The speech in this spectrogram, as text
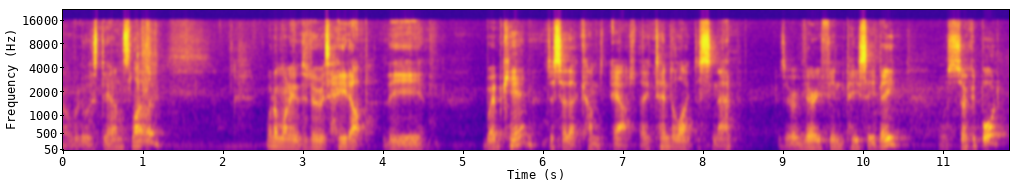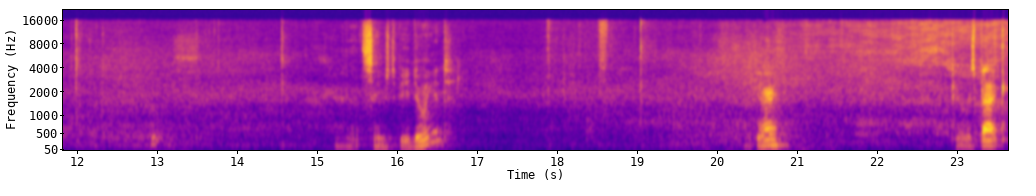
I'll wiggle this down slightly. What I'm wanting to do is heat up the webcam just so that comes out. They tend to like to snap because they're a very thin PCB or circuit board. And that seems to be doing it. There we go. Peel this back.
